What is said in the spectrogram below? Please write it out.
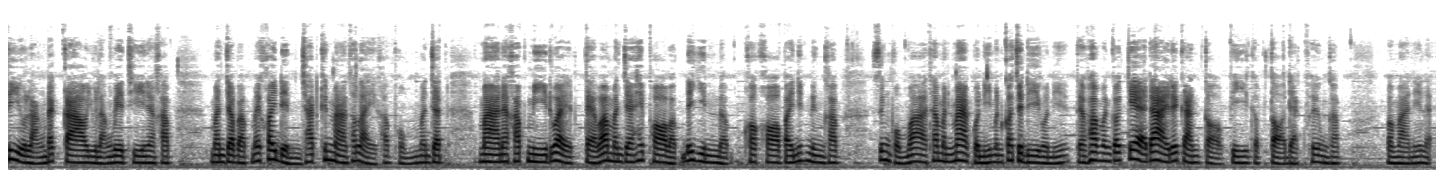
ที่อยู่หลังแบ็กกราวด์อยู่หลังเวทีนะครับ มันจะแบบไม่ค่อยเด่นชัดขึ้นมาเท่าไหร่ครับ ผมมันจะมานะครับมีด้วย แต่ว่ามันจะให้พอแบบได้ยินแบบคอคอๆไปนิดนึงครับ ซึ่งผมว่าถ้ามันมากกว่านี้มันก็จะดีกว่านี้ แต่ว่ามันก็แก้ได้ด้วยการต่อปีกับต่อแดกเพิ่มครับ ประมาณนี้แหละ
